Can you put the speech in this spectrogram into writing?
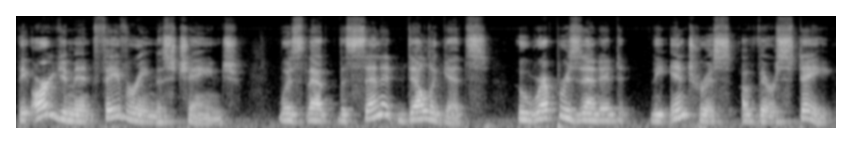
The argument favoring this change was that the Senate delegates who represented the interests of their state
